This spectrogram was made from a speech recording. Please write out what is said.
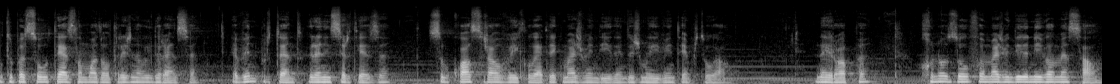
ultrapassou o Tesla Model 3 na liderança, havendo, portanto, grande incerteza sobre qual será o veículo elétrico mais vendido em 2020 em Portugal. Na Europa, o Renault Zoe foi mais vendido a nível mensal,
